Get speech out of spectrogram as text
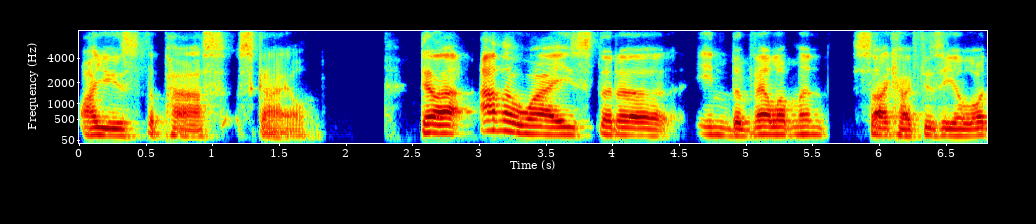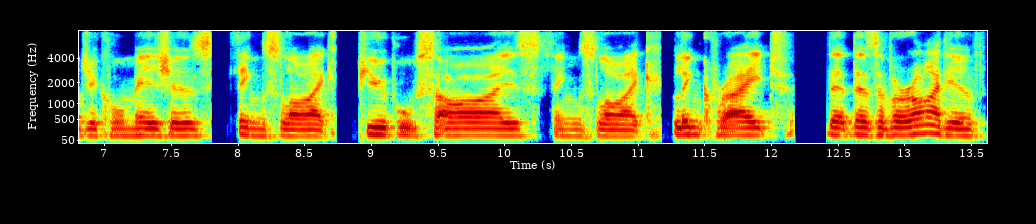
I use the Paas scale. There are other ways that are in development, psychophysiological measures, things like pupil size, things like blink rate. There's a variety of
